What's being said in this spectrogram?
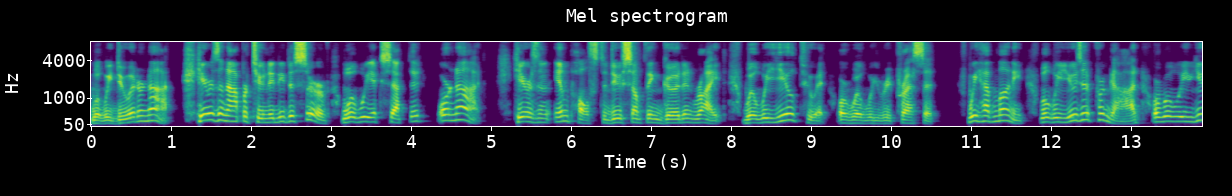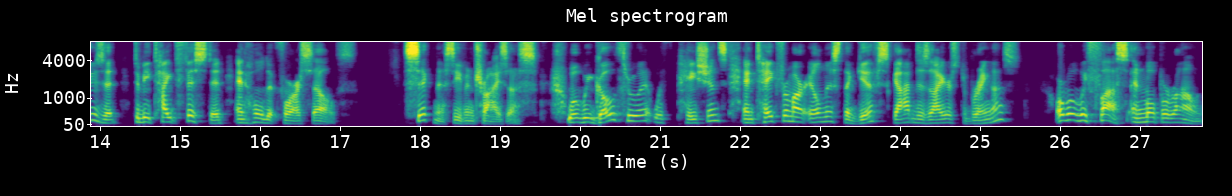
Will we do it or not? Here's an opportunity to serve. Will we accept it or not? Here's an impulse to do something good and right. Will we yield to it or will we repress it? We have money. Will we use it for God or will we use it to be tight fisted and hold it for ourselves? Sickness even tries us. Will we go through it with patience and take from our illness the gifts God desires to bring us? Or will we fuss and mope around,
